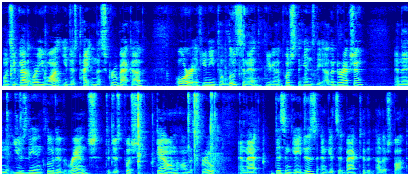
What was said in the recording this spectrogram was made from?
Once you've got it where you want, you just tighten the screw back up, or if you need to loosen it, you're gonna push the hinge the other direction, and then use the included wrench to just push down on the screw and that disengages and gets it back to the other spot.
